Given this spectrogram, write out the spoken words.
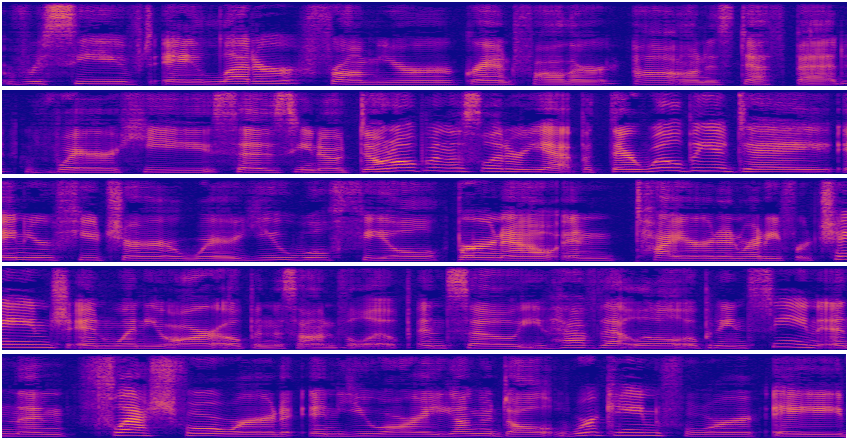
received a letter from your grandfather uh, on his deathbed where he says, you know, don't open this letter yet, but there will be a day in your future where you will feel burnout and tired and ready for change. And when you are, open this envelope. And so you have that little opening scene and then flash forward, and you are a young adult working for a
